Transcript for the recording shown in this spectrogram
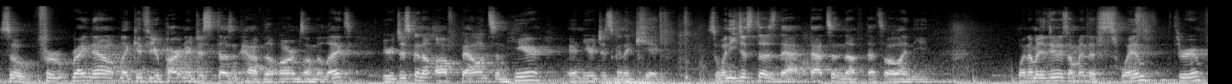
So for right now, like if your partner just doesn't have the arms on the legs, you're just gonna off balance him here and you're just gonna kick. So when he just does that, that's enough, that's all I need. What I'm gonna do is I'm gonna swim through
